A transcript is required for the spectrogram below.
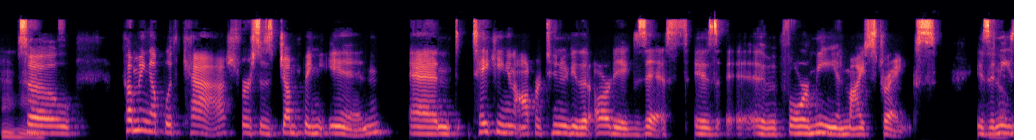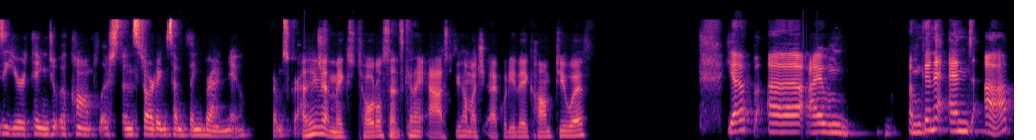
Mm-hmm. so coming up with cash versus jumping in and taking an opportunity that already exists is uh, for me and my strengths is an yeah. easier thing to accomplish than starting something brand new from scratch. I think that makes total sense. Can I ask you how much equity they comped you with? Yep, uh, I'm I'm going to end up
